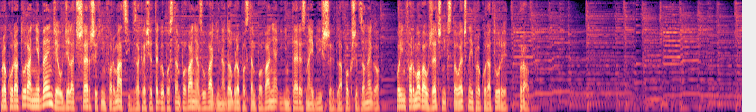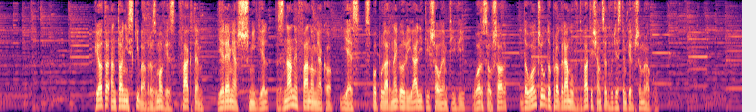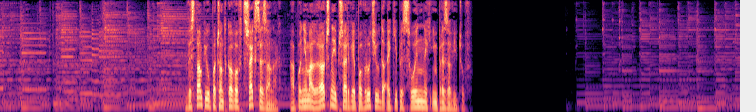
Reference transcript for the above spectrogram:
Prokuratura nie będzie udzielać szerszych informacji w zakresie tego postępowania z uwagi na dobro postępowania i interes najbliższych dla pokrzywdzonego, poinformował rzecznik stołecznej prokuratury, PROK. Piotr Antoni Skiba w rozmowie z Faktem, Jeremiasz Szmigiel, znany fanom jako Yes z popularnego reality show MTV Warsaw Shore, dołączył do programu w 2021 roku. Wystąpił początkowo w trzech sezonach, a po niemal rocznej przerwie powrócił do ekipy słynnych imprezowiczów.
